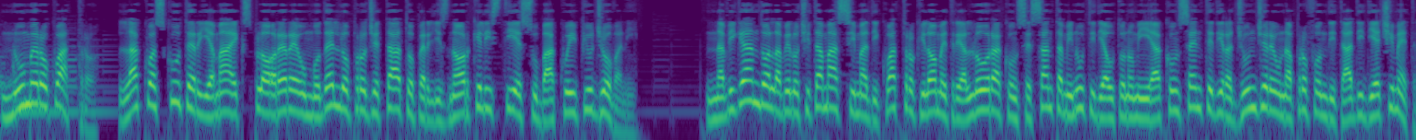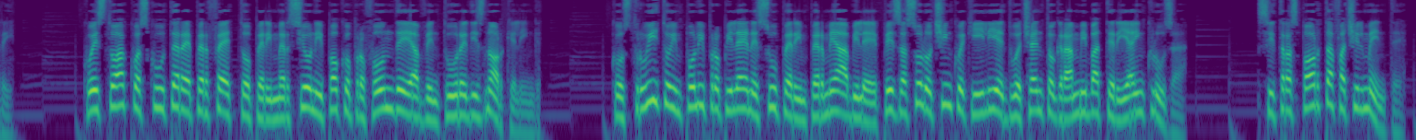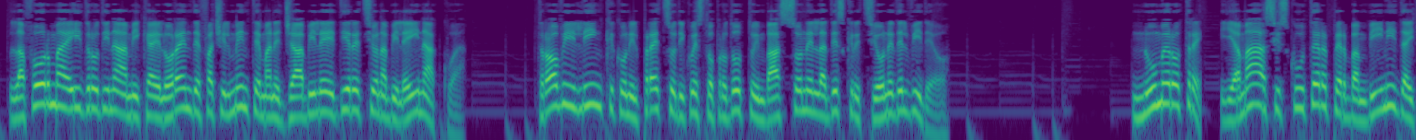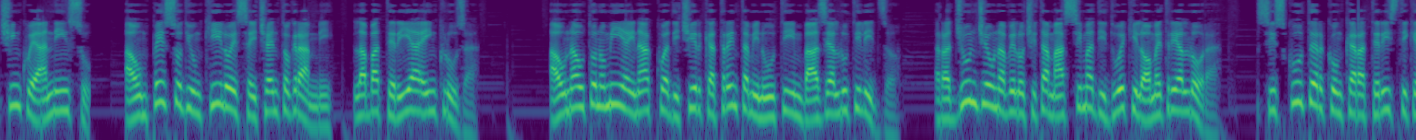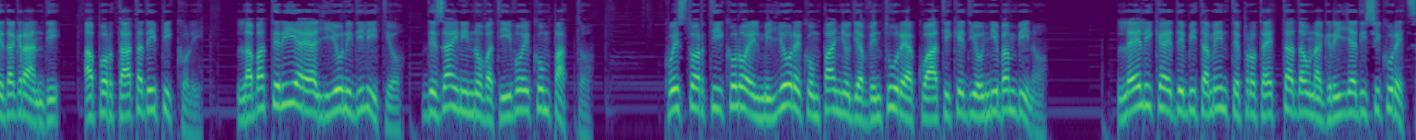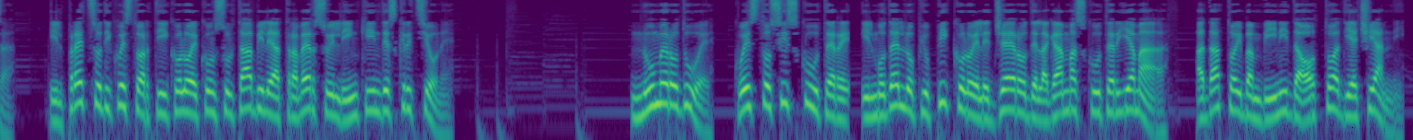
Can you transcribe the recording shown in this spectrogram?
Numero 4. L'acqua scooter Yamaha Explorer è un modello progettato per gli snorkelisti e subacquei più giovani. Navigando alla velocità massima di 4 km all'ora con 60 minuti di autonomia consente di raggiungere una profondità di 10 metri. Questo acqua scooter è perfetto per immersioni poco profonde e avventure di snorkeling. Costruito in polipropilene super impermeabile e pesa solo 5 kg e 200 grammi batteria inclusa. Si trasporta facilmente. La forma è idrodinamica e lo rende facilmente maneggiabile e direzionabile in acqua. Trovi il link con il prezzo di questo prodotto in basso nella descrizione del video. Numero 3. Yamaha Sea Scooter per bambini dai 5 anni in su. Ha un peso di 1,6 kg, la batteria è inclusa. Ha un'autonomia in acqua di circa 30 minuti in base all'utilizzo. Raggiunge una velocità massima di 2 km all'ora. Sea Scooter con caratteristiche da grandi, a portata dei piccoli. La batteria è agli ioni di litio, design innovativo e compatto. Questo articolo è il migliore compagno di avventure acquatiche di ogni bambino. L'elica è debitamente protetta da una griglia di sicurezza. Il prezzo di questo articolo è consultabile attraverso il link in descrizione. Numero 2. Questo Sea Scooter è il modello più piccolo e leggero della gamma scooter Yamaha, adatto ai bambini da 8 a 10 anni.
